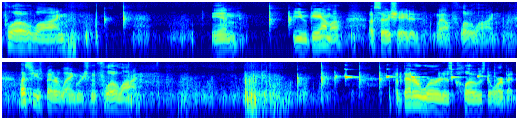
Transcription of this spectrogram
Flow line in U gamma associated, well, flow line. Let's use better language than flow line. A better word is closed orbit.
